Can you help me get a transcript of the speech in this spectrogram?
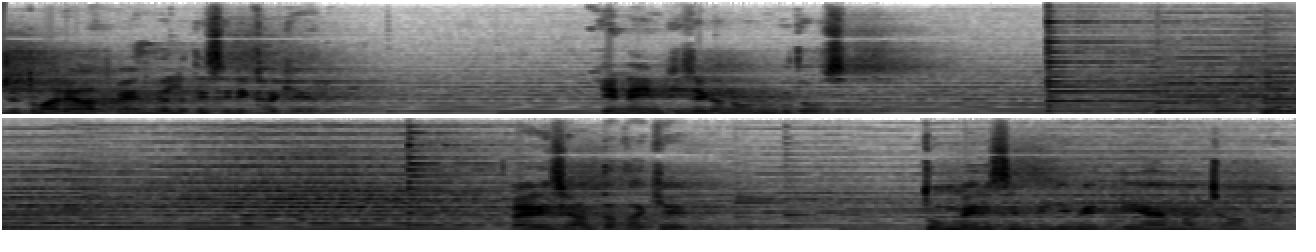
जो तुम्हारे हाथ में गलती से लिखा गया है, ये नईम की जगह नोमी भी तो हो सकता मैं नहीं जानता था कि तुम मेरी ज़िंदगी में इतनी अहम बन जाओगे।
